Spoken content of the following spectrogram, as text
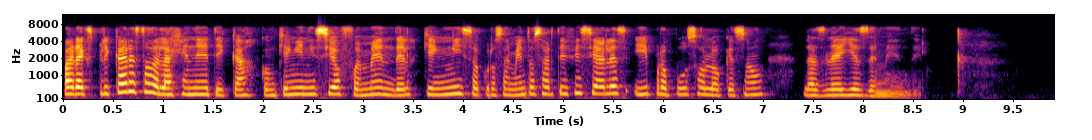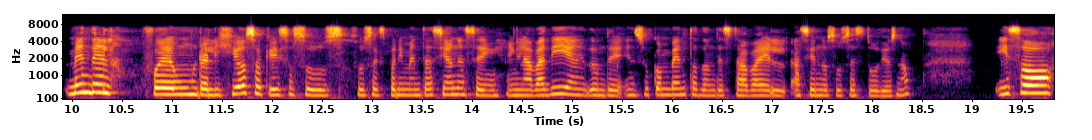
Para explicar esto de la genética, con quien inició fue Mendel, quien hizo cruzamientos artificiales y propuso lo que son las leyes de Mendel. Mendel fue un religioso que hizo sus, sus experimentaciones en, en, la abadía, donde, en su convento donde estaba él haciendo sus estudios. ¿no? Hizo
